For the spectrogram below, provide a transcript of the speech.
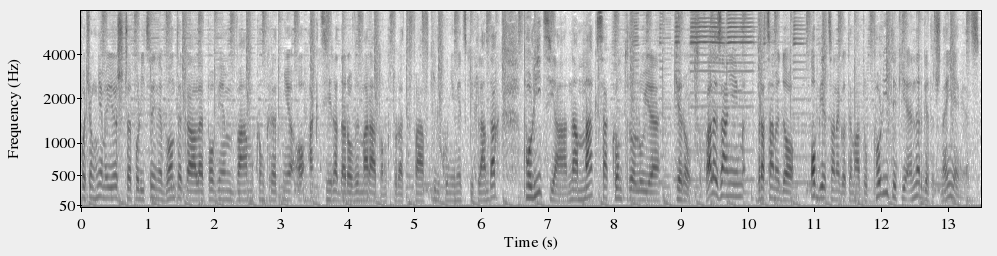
pociągniemy jeszcze policyjny wątek, ale powiem Wam konkretnie o akcji Radarowy Maraton, która trwa w kilku niemieckich landach. Policja na maksa kontroluje kierowców, ale zanim wracamy do obiecanego tematu polityki energetycznej Niemiec.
